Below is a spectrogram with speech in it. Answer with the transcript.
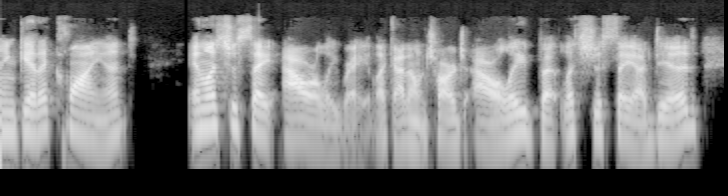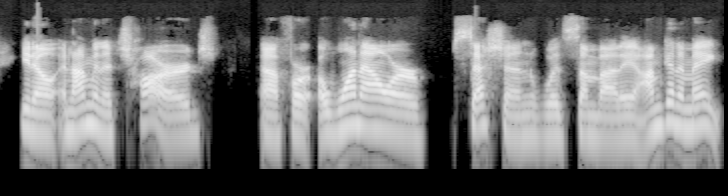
and get a client and let's just say hourly rate like i don't charge hourly but let's just say i did you know and i'm going to charge uh, for a one hour session with somebody i'm going to make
